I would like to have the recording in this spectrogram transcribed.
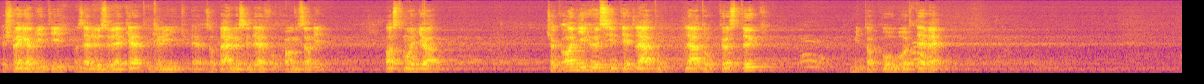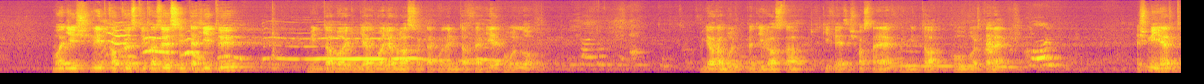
és megemlíti az előzőeket, ugyanígy ez a párbeszéd el fog hangzani. Azt mondja, csak annyi őszintét látok, látok köztük, mint a kóbor teve. Vagyis ritka köztük az őszinte hitű, mint ahogy ugye magyarul azt szokták mondani, mint a fehér holló. Ugye arabul pedig azt a kifejezést használják, hogy mint a kóbor teve. És miért?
